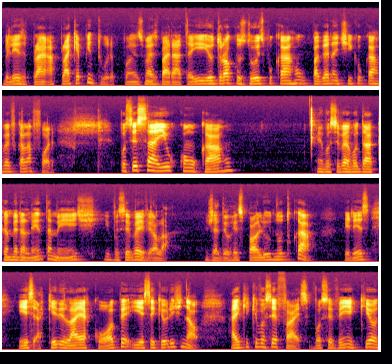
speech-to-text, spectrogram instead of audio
Beleza? A placa é pintura. Põe os mais baratos aí. Eu troco os dois para o carro para garantir que o carro vai ficar lá fora. Você saiu com o carro. Você vai rodar a câmera lentamente e você vai ver, olha lá, já deu respawn ali no outro carro beleza? Esse, aquele lá é a cópia e esse aqui é o original. Aí o que, que você faz? Você vem aqui ó,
